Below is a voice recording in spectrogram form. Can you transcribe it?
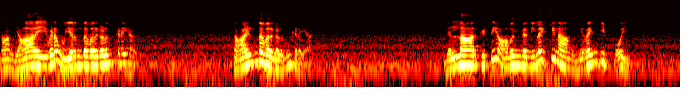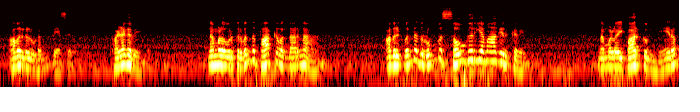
நாம் யாரை விட உயர்ந்தவர்களும் கிடையாது. தாழ்ந்தவர்களும் கிடையாது. எல்லார்கிட்டையும் அவங்க நிலைக்கு நாம் இறங்கி போய் அவர்களுடன் பேச வேண்டும் பழக வேண்டும். நம்மளை ஒருத்தர் வந்து பார்க்க வந்தாருன்னா அவருக்கு வந்து அது ரொம்ப சௌகரியமாக இருக்க வேண்டும். நம்மளை பார்க்கும் நேரம்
